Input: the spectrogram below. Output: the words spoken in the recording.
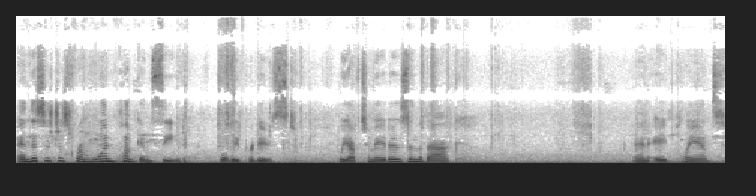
And this is just from one pumpkin seed, what we produced. We have tomatoes in the back and eggplant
